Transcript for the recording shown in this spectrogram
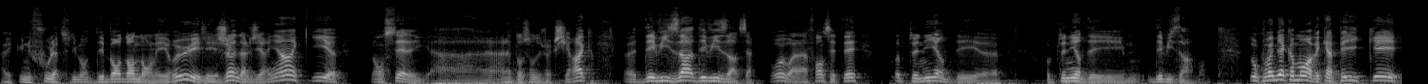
avec une foule absolument débordante dans les rues, et les jeunes Algériens qui euh, lançaient à, à, à l'intention de Jacques Chirac euh, des visas, des visas. C'est-à-dire que pour eux, voilà, la France était obtenir des, euh, obtenir des, des visas. Bon. Donc on voit bien comment, avec un pays qui est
